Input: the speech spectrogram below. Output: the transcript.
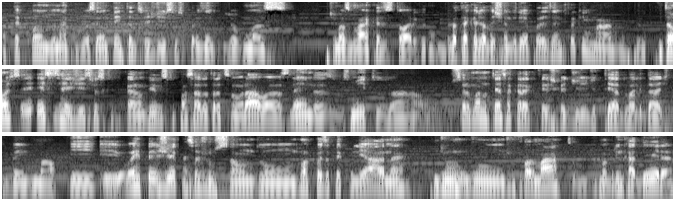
até quando, né? Porque você não tem tantos registros, por exemplo, de algumas de umas marcas históricas. A Biblioteca de Alexandria, por exemplo, foi queimada. Então, esses registros que ficaram vivos, que passaram da tradição oral, as lendas, os mitos, a... o ser humano tem essa característica de, de ter a dualidade do bem e do mal. E, e o RPG, essa junção de, um, de uma coisa peculiar, né? De um, de um, de um formato, de uma brincadeira,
